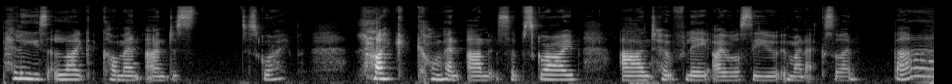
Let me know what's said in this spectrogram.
Please like, comment and just describe, like, comment and subscribe and hopefully I will see you in my next one. Bye!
